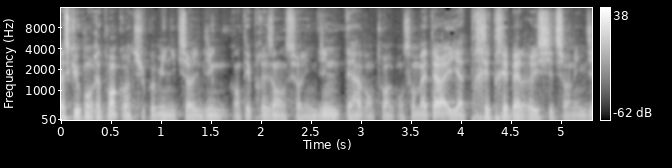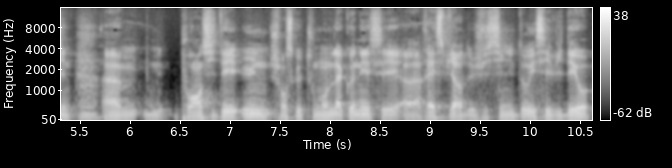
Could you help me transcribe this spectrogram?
Parce que concrètement, quand tu communiques sur LinkedIn ou quand tu es présent sur LinkedIn, tu es avant tout un consommateur et il y a très très belles réussites sur LinkedIn. Euh, pour en citer une, je pense que tout le monde la connaît, c'est euh, Respire de Justin Hutto et ses vidéos.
